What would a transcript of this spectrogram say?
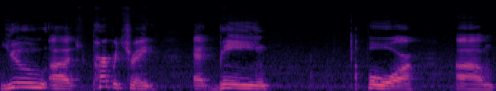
you uh, perpetrate at being for um,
